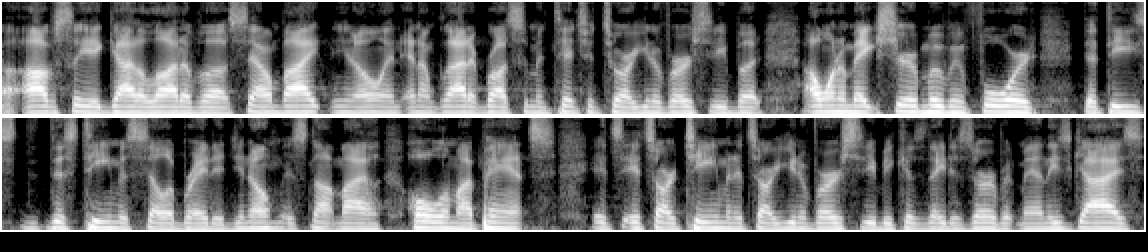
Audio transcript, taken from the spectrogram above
uh, obviously, it got a lot of uh, soundbite, you know, and, and I'm glad it brought some attention to our university. But I want to make sure moving forward that these this team is celebrated. You know, it's not my hole in my pants. It's it's our team and it's our university because they deserve it, man. These guys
